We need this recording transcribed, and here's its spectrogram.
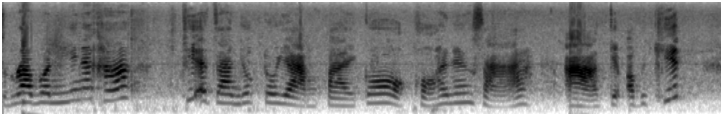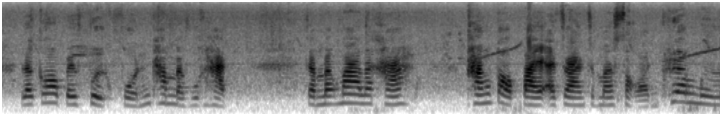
สำหรับวันนี้นะคะ ที่อาจารย์ยกตัวอย่างไปก็ขอให้นักศึกษาอ่าเก็บเอาไปคิด แล้วก็ไปฝึกฝนทำแบบฝึกหัดกันมากๆนะคะ ครั้งต่อไปอาจารย์จะมาสอนเครื่องมือ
